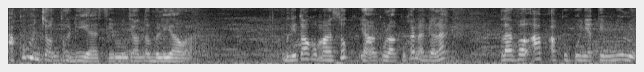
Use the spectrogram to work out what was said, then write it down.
aku mencontoh dia sih mencontoh beliau lah. Begitu aku masuk yang aku lakukan adalah level up aku punya tim dulu.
